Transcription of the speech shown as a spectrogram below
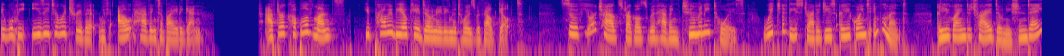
it will be easy to retrieve it without having to buy it again. After a couple of months, you'd probably be okay donating the toys without guilt. So, if your child struggles with having too many toys, which of these strategies are you going to implement? Are you going to try a donation day?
